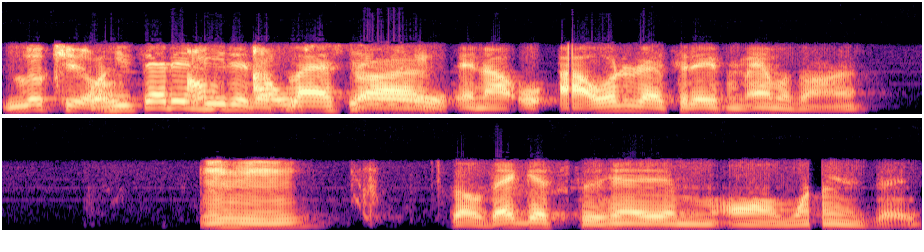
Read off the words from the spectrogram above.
look here. Well, he said it I'm needed a flash drive, and I I ordered that today from Amazon. Mhm. So that gets to him on Wednesday.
